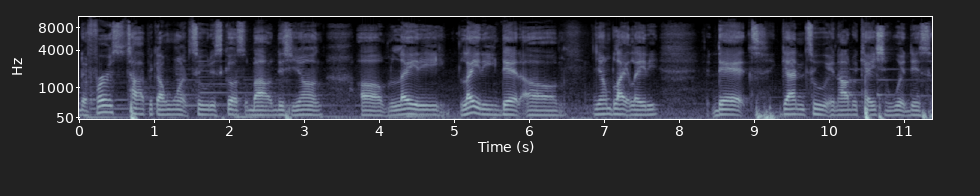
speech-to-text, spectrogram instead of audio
the first topic I want to discuss about this young uh, lady, lady that um, young black lady that got into an altercation with this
